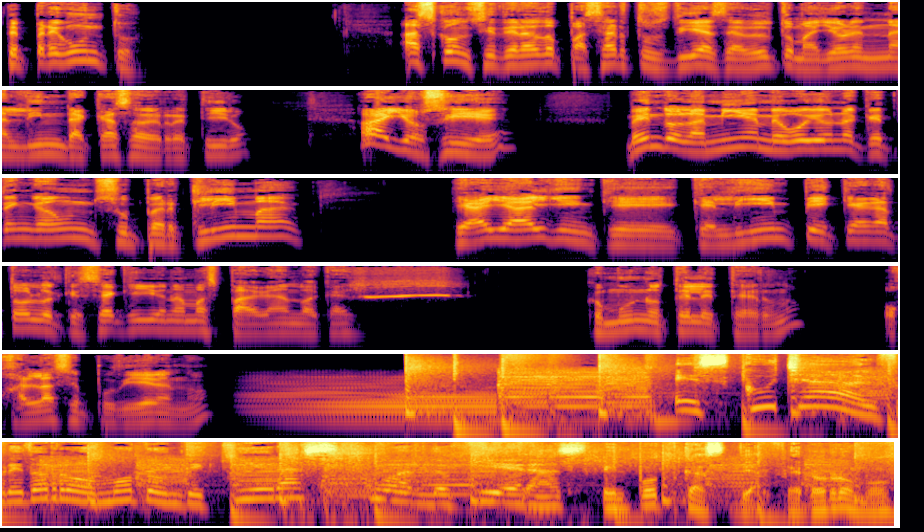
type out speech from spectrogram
Te pregunto, ¿Has considerado pasar tus días de adulto mayor en una linda casa de retiro? Ah, yo sí, ¿eh? Vendo la mía y me voy a una que tenga un super clima, que haya alguien que, que limpie, que haga todo lo que sea, que yo nada más pagando acá. Como un hotel eterno. Ojalá se pudiera, ¿no? Escucha a Alfredo Romo donde quieras, cuando quieras. El podcast de Alfredo Romo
